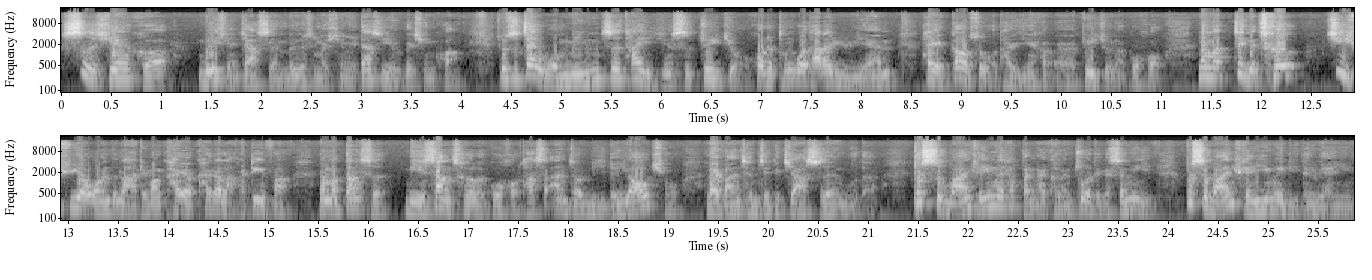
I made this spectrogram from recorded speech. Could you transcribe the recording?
事先和危险驾驶人没有什么行为，但是有个情况，就是在我明知他已经是醉酒，或者通过他的语言，他也告诉我他已经很呃醉酒了过后，那么这个车继续要往哪地方开，要开到哪个地方？那么当时你上车了过后，他是按照你的要求来完成这个驾驶任务的。不是完全因为他本来可能做这个生意，不是完全因为你的原因，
